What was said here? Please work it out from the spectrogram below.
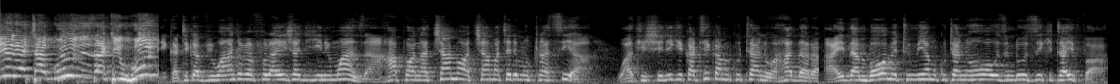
zile chaguzi za kihuni. Ni katika viwanja vya furahisha jijini Mwanza, hapo wanachama wa chama cha demokrasia wakishiriki katika mkutano wa hadhara. Aidha, ambao wametumia mkutano huo wa uzinduzi kitaifa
